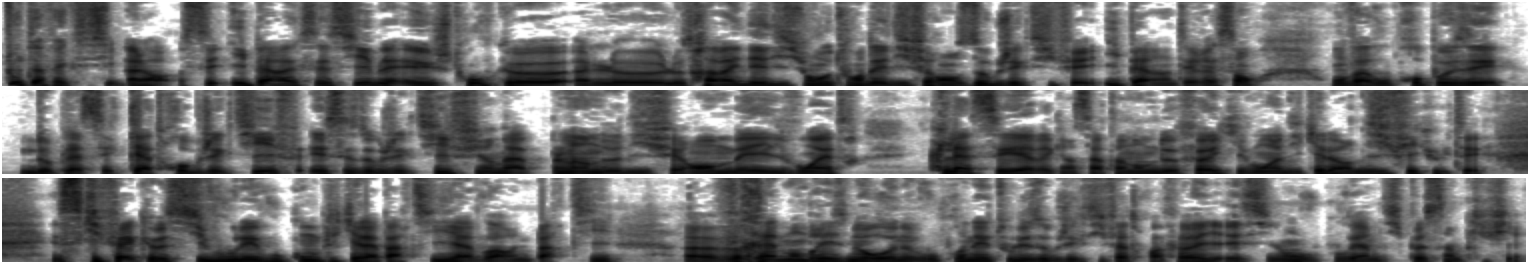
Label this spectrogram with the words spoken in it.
tout à fait accessible. Alors c'est hyper accessible et je trouve que le, le travail d'édition autour des différents objectifs est hyper intéressant. On va vous proposer de placer quatre objectifs et ces objectifs, il y en a plein de différents, mais ils vont être classés avec un certain nombre de feuilles qui vont indiquer leur difficulté. Et ce qui fait que si vous voulez vous compliquer la partie, avoir une partie euh, vraiment brise neurone, vous prenez tous les objectifs à trois feuilles et sinon vous pouvez un petit peu simplifier.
